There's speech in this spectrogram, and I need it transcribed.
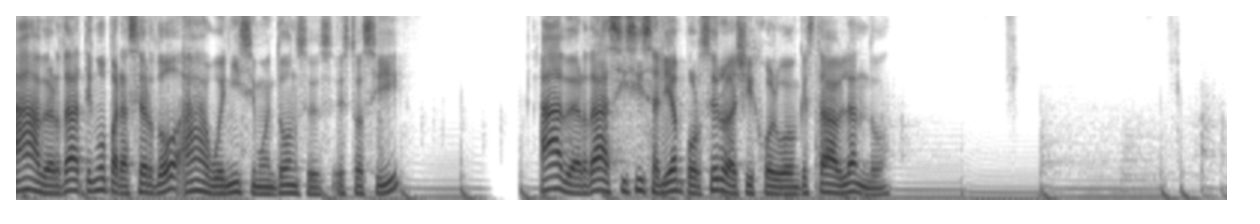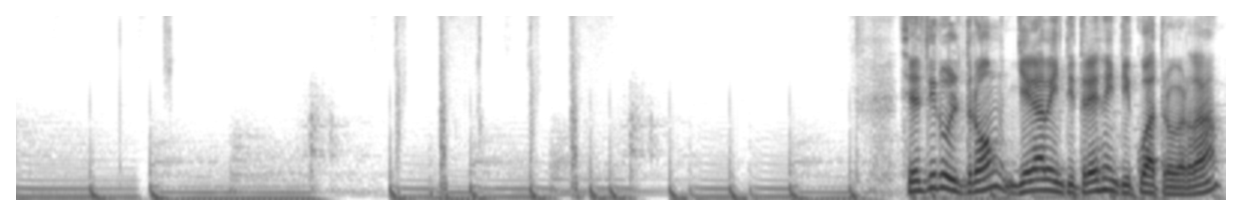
Ah, ¿verdad? ¿Tengo para hacer 2? Ah, buenísimo entonces. ¿Esto así? Ah, verdad, sí, sí, salían por cero la She-Hulk, ¿Con ¿qué estaba hablando? Si él tira Ultron, llega a 23-24, ¿verdad?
